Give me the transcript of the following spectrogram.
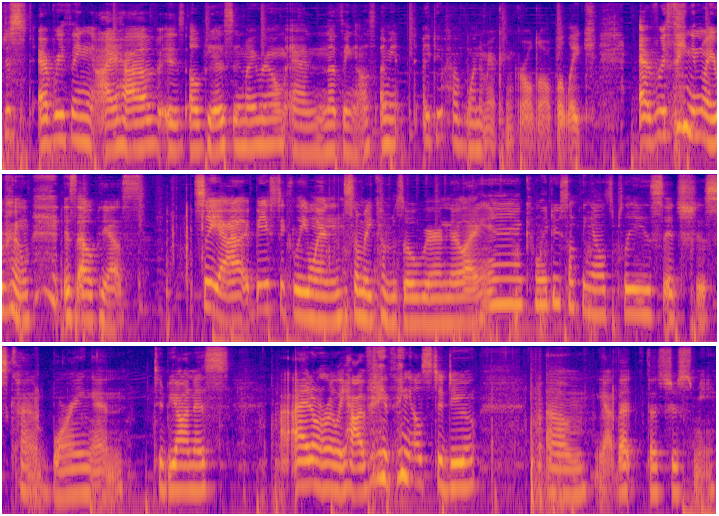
just everything I have is LPS in my room and nothing else. I mean, I do have one American Girl doll, but like everything in my room is LPS. So yeah, basically when somebody comes over and they're like, eh, can we do something else please? It's just kind of boring and to be honest, I don't really have anything else to do. Um, yeah, that, that's just me.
